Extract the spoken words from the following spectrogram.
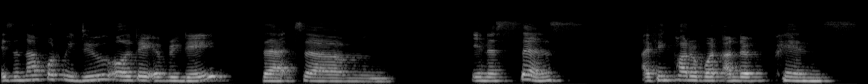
isn't that what we do all day every day? That um, in a sense, I think part of what underpins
